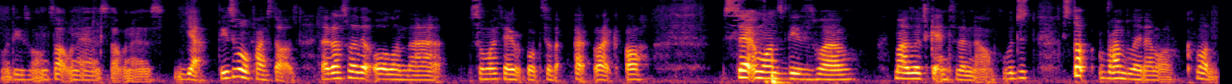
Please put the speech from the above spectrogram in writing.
what these ones? That one is that one is. Yeah these are all five stars. Like that's why they're all on there. Some of my favorite books have uh, like oh certain ones of these as well. Might as well just get into them now. We'll just stop rambling emma. Come on.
